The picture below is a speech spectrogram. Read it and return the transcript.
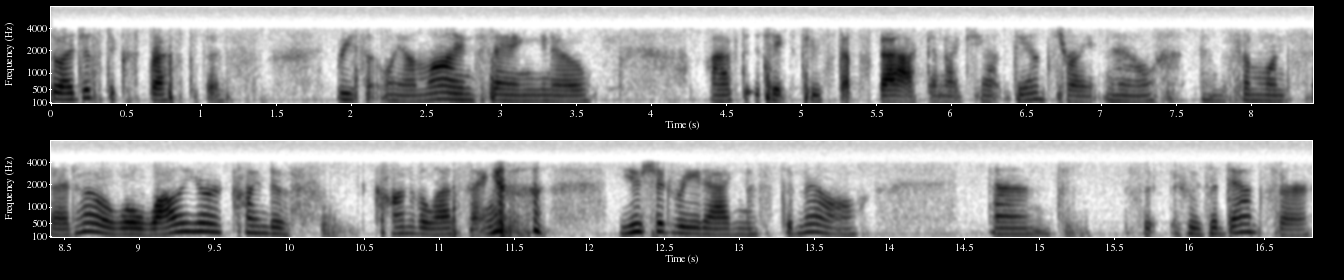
So I just expressed this recently online, saying, you know, I have to take two steps back and I can't dance right now. And someone said, Oh, well, while you're kind of convalescing, you should read Agnes de Mille, and who's a dancer,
